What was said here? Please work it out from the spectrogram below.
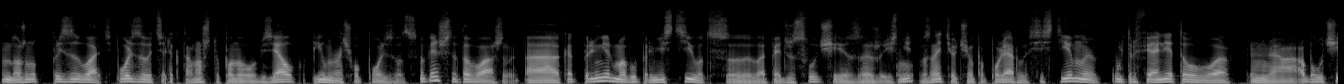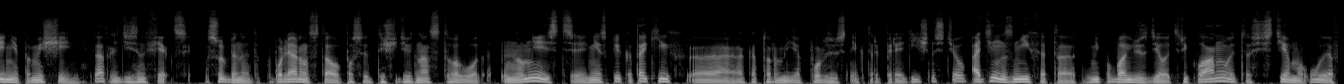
оно должно призывать пользователя к тому, чтобы он его взял взял, купил, начал пользоваться. Ну, конечно, это важно. А как пример могу привести вот, опять же, случай из жизни. Вы знаете, очень популярны системы ультрафиолетового а, облучения помещений да, для дезинфекции. Особенно это популярно стало после 2019 года. Но у меня есть э, несколько таких, э, которыми я пользуюсь некоторой периодичностью. Один из них это, не побоюсь сделать рекламу, это система UF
